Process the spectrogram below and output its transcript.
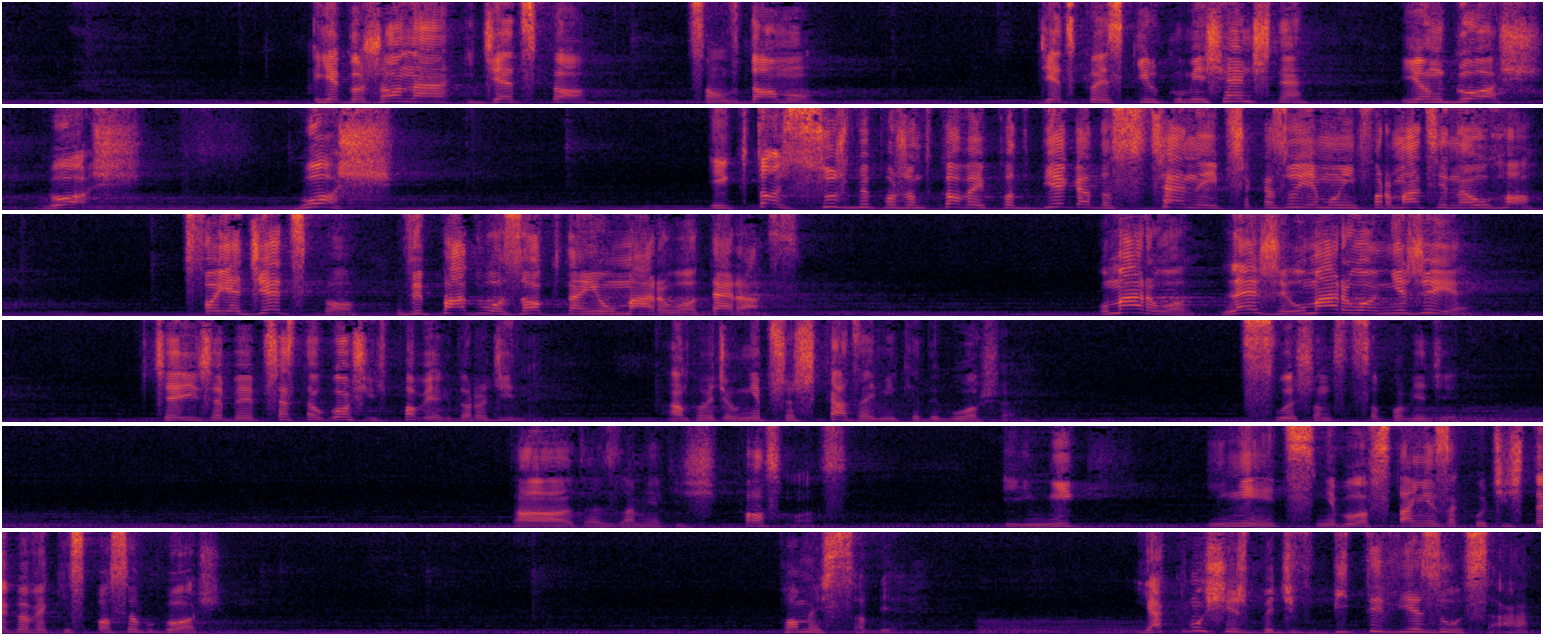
Jego żona i dziecko są w domu. Dziecko jest kilkumiesięczne i on głosi, głosi, głosi. I ktoś z służby porządkowej podbiega do sceny i przekazuje mu informację na ucho. Twoje dziecko wypadło z okna i umarło teraz. Umarło, leży, umarło, nie żyje. Chcieli, żeby przestał głosić, pobiegł do rodziny. A on powiedział, nie przeszkadzaj mi, kiedy głoszę, słysząc, co powiedzieli. To, to jest dla mnie jakiś kosmos. I nikt i nic nie było w stanie zakłócić tego, w jaki sposób głosi. Pomyśl sobie, jak musisz być wbity w Jezusa,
